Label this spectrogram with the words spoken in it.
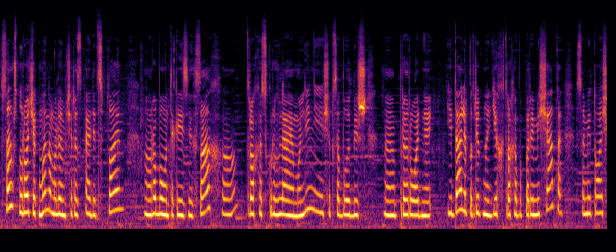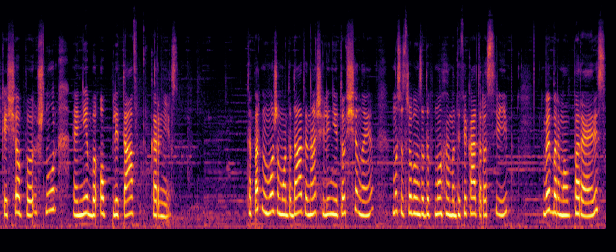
Сам шнурочок ми намалюємо через Edit Spline, е, робимо такий зігзаг, е, трохи скругляємо лінії, щоб це було більш е, природньо. І далі потрібно їх трохи попереміщати, самі точки, щоб шнур ніби обплітав карніз. Тепер ми можемо додати наші лінії товщини. Ми це зробимо за допомогою модифікатора Sweep. Виберемо переріз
